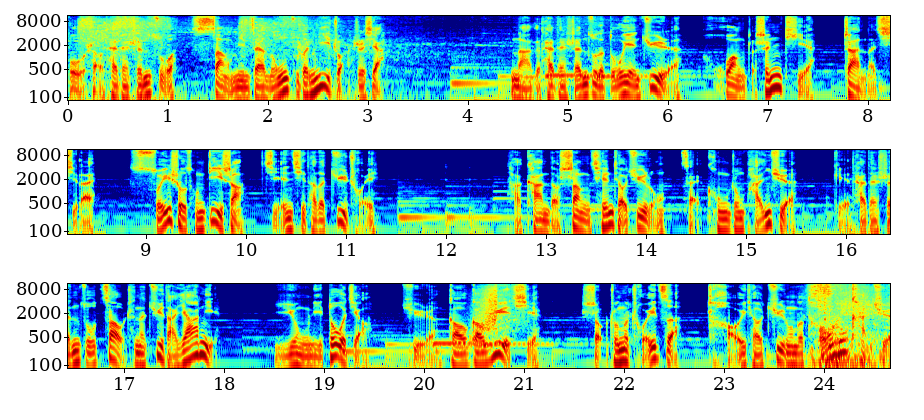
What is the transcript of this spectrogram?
不少泰坦神族丧命在龙族的利爪之下。那个泰坦神族的独眼巨人晃着身体站了起来。随手从地上捡起他的巨锤，他看到上千条巨龙在空中盘旋，给泰坦神族造成了巨大压力。用力跺脚，巨人高高跃起，手中的锤子朝一条巨龙的头颅砍去。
